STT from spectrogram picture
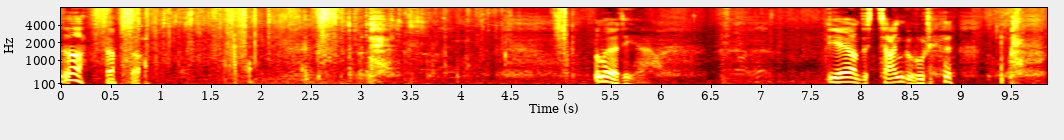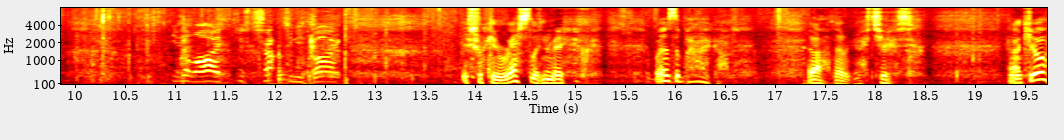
Ah. Ah. Bloody hell. Yeah, I'm just tangled. He's alive, just trapped in his bike. It's fucking wrestling me. Where's the bag on? Ah, there we go. Cheers. Thank you.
